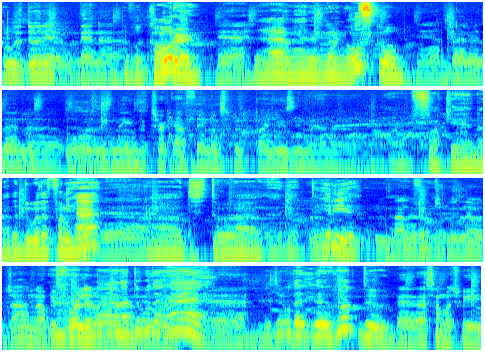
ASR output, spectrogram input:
who was doing it? Then uh, The vocoder. Yeah. Yeah, man, it's going old school. Yeah, better than uh, what was his name? The Turk got famous with by using that. Uh, Fucking uh, the dude with the funny hat. Yeah. Uh, just dude, uh, the, the idiot. not Little, Little John. No, before Little Nah, John. that dude with the was- hat. Yeah. The dude with the, the hook dude. Yeah, that's how much we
